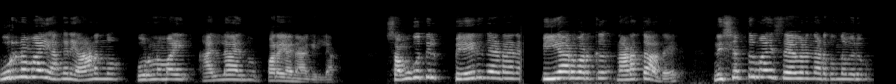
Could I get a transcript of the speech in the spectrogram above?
പൂർണമായി അങ്ങനെയാണെന്നും പൂർണമായി അല്ല എന്നും പറയാനാകില്ല. സമൂഹത്തിൽ പേര് നേടാൻ പി ആർ വർക്ക് നടത്താതെ നിശബ്ദമായി സേവനം നടത്തുന്നവരും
